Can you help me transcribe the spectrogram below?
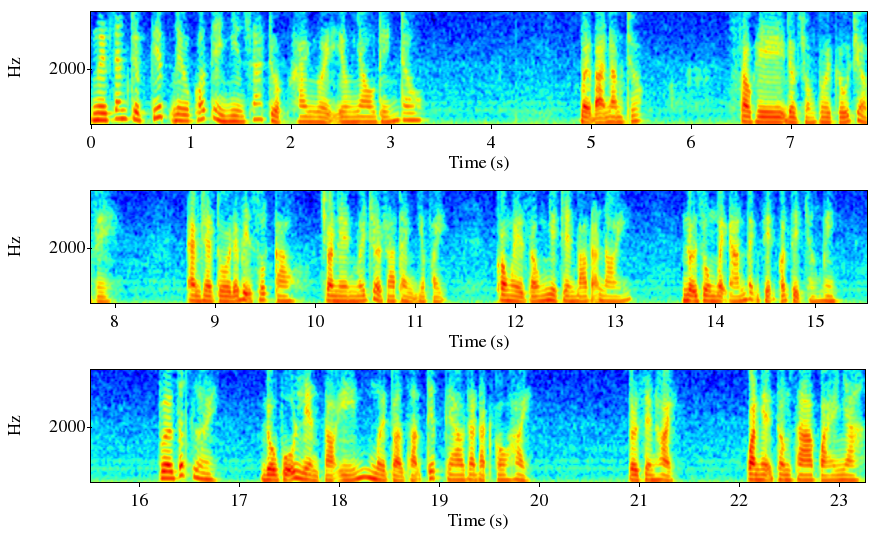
Người xem trực tiếp đều có thể nhìn ra được hai người yêu nhau đến đâu. Bảy ba năm trước, sau khi được chúng tôi cứu trở về, em trai tôi đã bị sốt cao, cho nên mới trở ra thành như vậy. Không hề giống như trên báo đã nói. Nội dung bệnh án bệnh viện có thể chứng minh. Vừa dứt lời, Đỗ Vũ liền tỏ ý mời tòa soạn tiếp theo ra đặt câu hỏi. Tôi xin hỏi, quan hệ thâm xa của hai nhà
